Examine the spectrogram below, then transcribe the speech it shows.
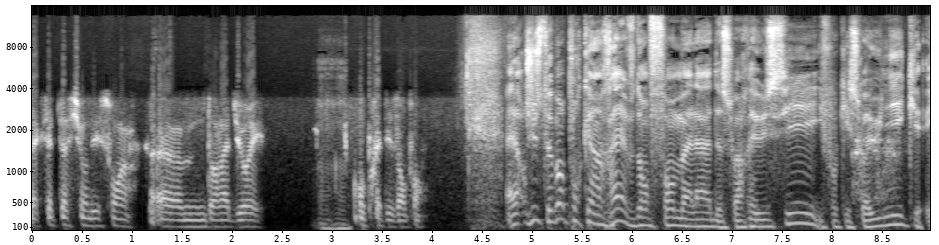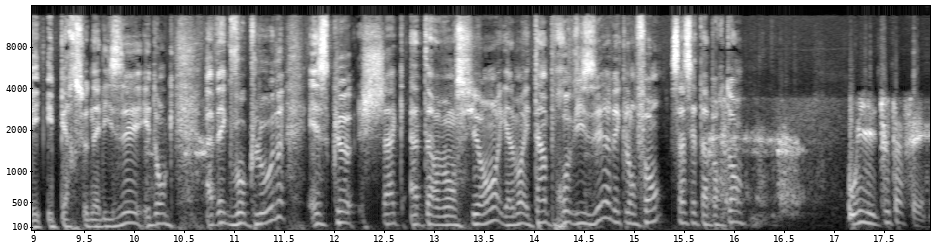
l'acceptation des soins dans la durée auprès des enfants. Alors justement, pour qu'un rêve d'enfant malade soit réussi, il faut qu'il soit unique et personnalisé. Et donc, avec vos clowns, est-ce que chaque intervention également est improvisée avec l'enfant? Ça, c'est important. Oui, tout à fait.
